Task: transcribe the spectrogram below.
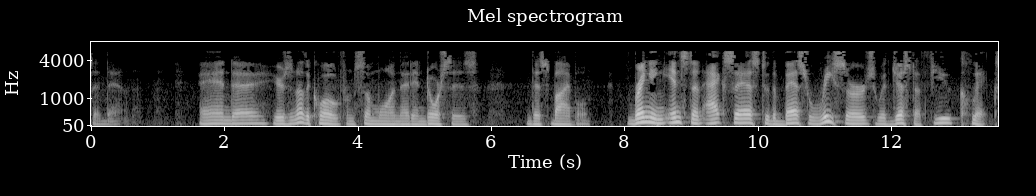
said that. And uh, here's another quote from someone that endorses this Bible bringing instant access to the best research with just a few clicks.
